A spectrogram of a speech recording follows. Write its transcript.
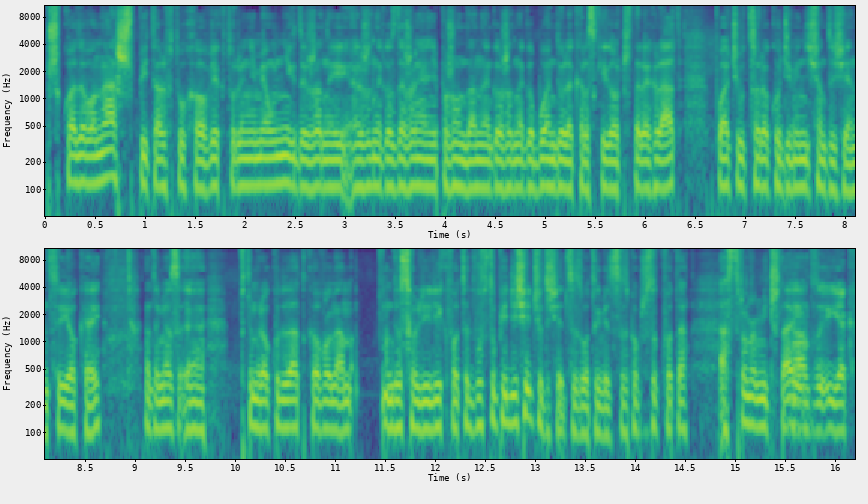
przykładowo nasz szpital w Tuchowie, który nie miał nigdy żadnej, żadnego zdarzenia niepożądanego, żadnego błędu lekarskiego od 4 lat, płacił co roku 90 tysięcy i okej. Okay. Natomiast e, w tym roku dodatkowo nam dosolili kwotę 250 tysięcy złotych, więc to jest po prostu kwota astronomiczna. No, jak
